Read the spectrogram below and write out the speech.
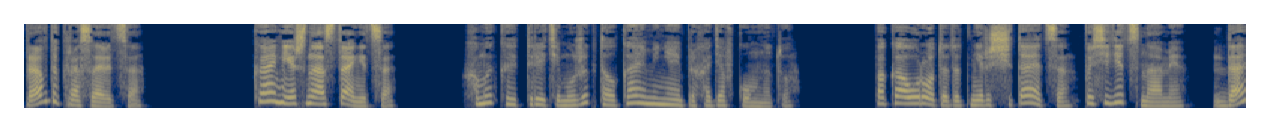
Правда, красавица?» «Конечно, останется!» — хмыкает третий мужик, толкая меня и проходя в комнату. «Пока урод этот не рассчитается, посидит с нами, да?»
